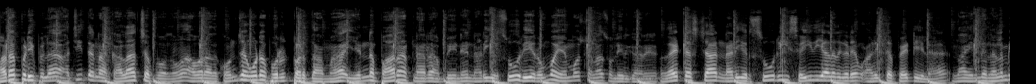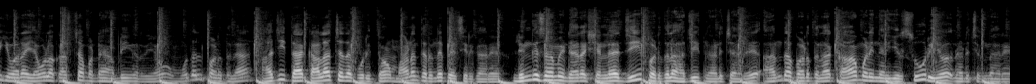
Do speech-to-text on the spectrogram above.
படப்பிடிப்பில் அஜித்தை நான் கலாச்ச போதும் அவர் அதை கொஞ்சம் கூட பொருட்படுத்தாமல் என்ன பாராட்டினாரு அப்படின்னு நடிகர் சூரி ரொம்ப எமோஷனலாக சொல்லியிருக்காரு. லேட்டஸ்டா நடிகர் சூரி செய்தியாளர்களிடம் அளித்த பேட்டியில் நான் இந்த நிலைமைக்கு வர எவ்வளோ கஷ்டப்பட்டேன் அப்படிங்கிறதையும் முதல் படத்தில் அஜித்தை கலாச்சதை குறித்தும் மனம் திறந்து பேசியிருக்காரு. லிங்குசாமி டைரக்ஷனில் ஜி படத்தில் அஜித் நடிச்சாரு. அந்த படத்தில் காமெடி நடிகர் சூரியோ நடிச்சிருந்தாரு.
